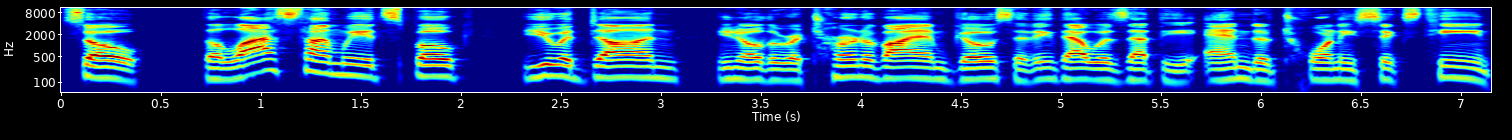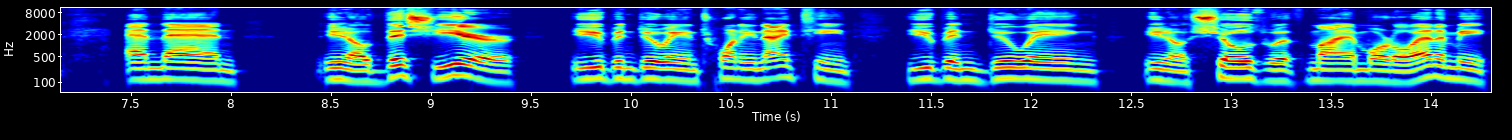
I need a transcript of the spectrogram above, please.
So, the last time we had spoke, you had done, you know, the return of I Am Ghost. I think that was at the end of 2016. And then, you know, this year, you've been doing in 2019, you've been doing, you know, shows with My Immortal Enemy.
